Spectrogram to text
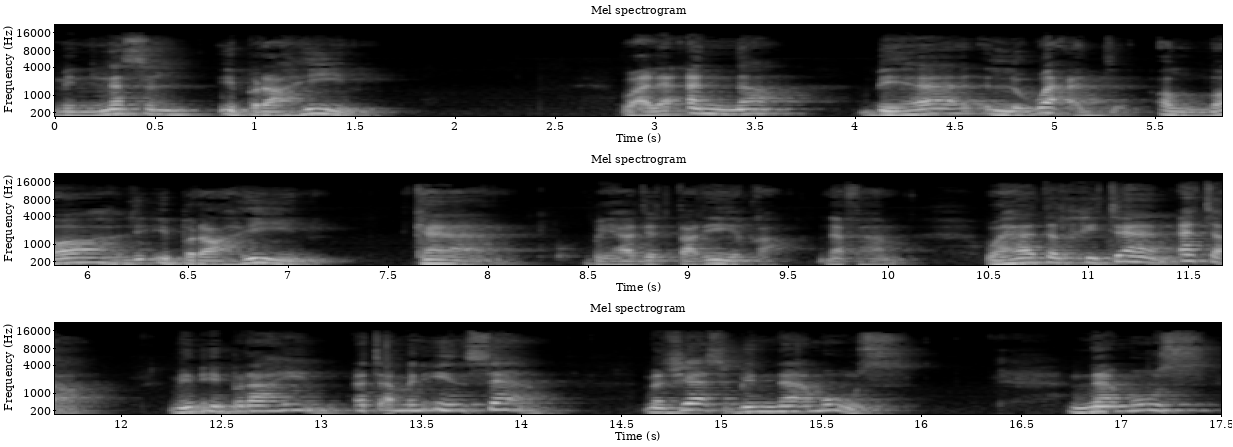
من نسل إبراهيم وعلى أن بهذا الوعد الله لإبراهيم كان بهذه الطريقة نفهم. وهذا الختان أتى من إبراهيم أتى من إنسان. ما جاش بالناموس. ناموس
